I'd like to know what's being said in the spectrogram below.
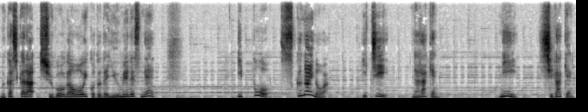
昔から酒豪が多いことで有名ですね。一方少ないのは1位奈良県2位滋賀県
